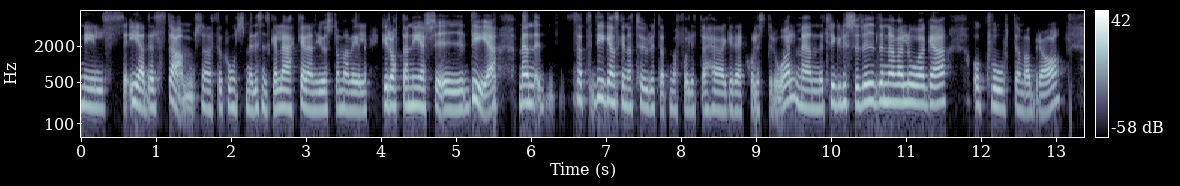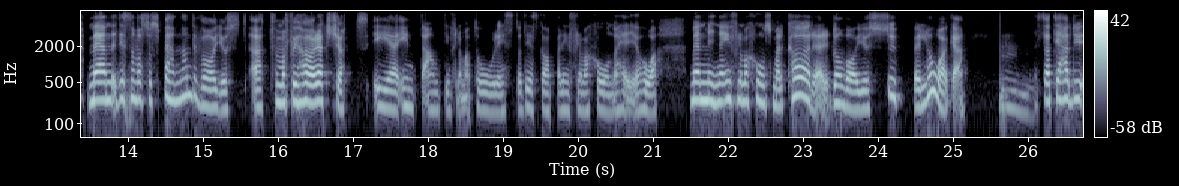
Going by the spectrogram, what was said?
Nils Edelstam, den funktionsmedicinska läkaren, just om man vill grotta ner sig i det. Men så det är ganska naturligt att man får lite högre kolesterol, men triglyceriderna var låga och kvoten var bra. Men det som var så spännande var just att, för man får ju höra att kött är inte antiinflammatoriskt och det skapar inflammation och hej och hå. Men mina inflammationsmarkörer, de var ju superlåga. Mm. Så att jag hade ju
